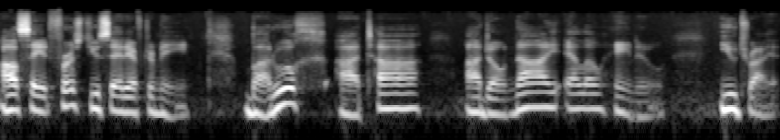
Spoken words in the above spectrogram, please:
I'll say it first, you say it after me. Baruch atah Adonai Eloheinu. You try it.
